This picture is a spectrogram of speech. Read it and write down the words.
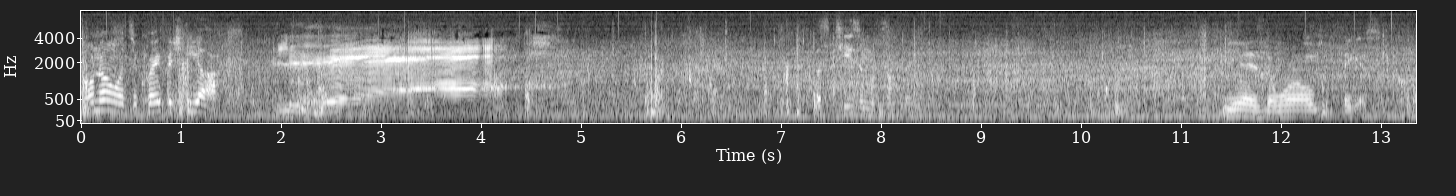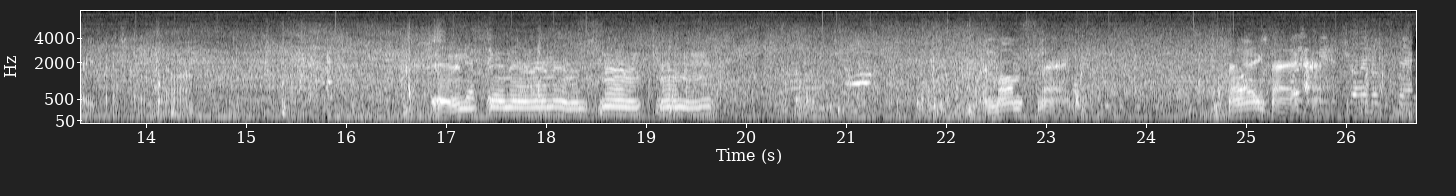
Oh no, it's a crayfish eox. Let's tease him with something. He is the world's biggest crayfish right now. And mom snagged. Snag, snag, snag.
